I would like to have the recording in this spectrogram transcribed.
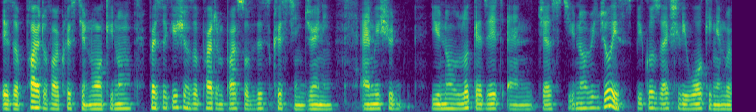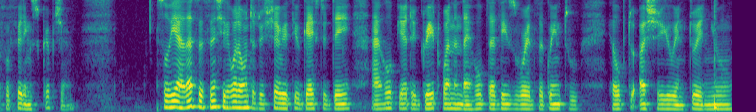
is a part of our christian walk. You know persecution is a part and parcel of this christian journey and we should you know look at it and just you know rejoice because we're actually walking and we're fulfilling scripture. So yeah that's essentially what i wanted to share with you guys today. I hope you had a great one and i hope that these words are going to help to usher you into a new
